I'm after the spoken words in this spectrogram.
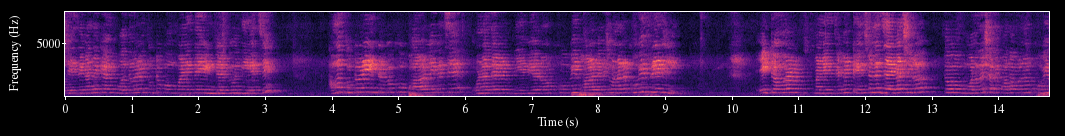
সেই জায়গা থেকে আমি বলতে পারি দুটো কোম্পানিতে ইন্টারভিউ দিয়েছি। আমার দুটোরই ইন্টারভিউ খুব ভালো লেগেছে। ওনাদের বিহেভিয়ার আমার খুবই ভালো লেগেছে। ওনারা খুবই ফ্রেন্ডলি এইটা আমার মানে যেখানে টেনশনের জায়গা ছিল, তো ওনাদের সাথে কথা বলে খুবই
